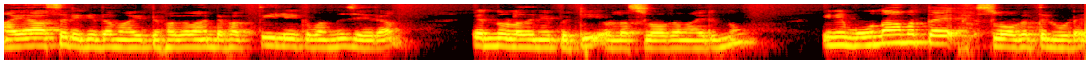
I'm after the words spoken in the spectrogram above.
ആയാസരഹിതമായിട്ട് ഭഗവാന്റെ ഭക്തിയിലേക്ക് വന്നു ചേരാം എന്നുള്ളതിനെ പറ്റി ഉള്ള ശ്ലോകമായിരുന്നു. ഇനി മൂന്നാമത്തെ ശ്ലോകത്തിലൂടെ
